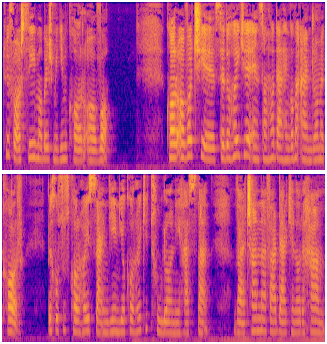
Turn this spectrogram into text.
توی فارسی ما بهش میگیم کار آوا کار آوا چیه؟ صداهایی که انسانها در هنگام انجام کار به خصوص کارهای سنگین یا کارهایی که طولانی هستن و چند نفر در کنار هم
